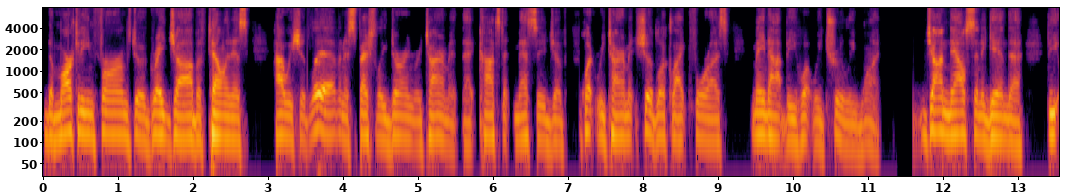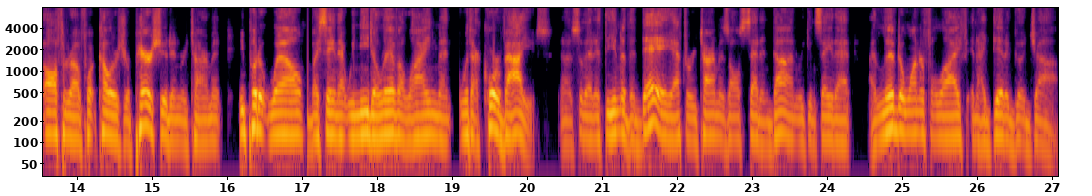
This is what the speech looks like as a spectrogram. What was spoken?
the marketing firms do a great job of telling us how we should live and especially during retirement that constant message of what retirement should look like for us may not be what we truly want. John nelson again the the author of what color is your parachute in retirement he put it well by saying that we need to live alignment with our core values uh, so that at the end of the day after retirement is all said and done we can say that i lived a wonderful life and i did a good job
